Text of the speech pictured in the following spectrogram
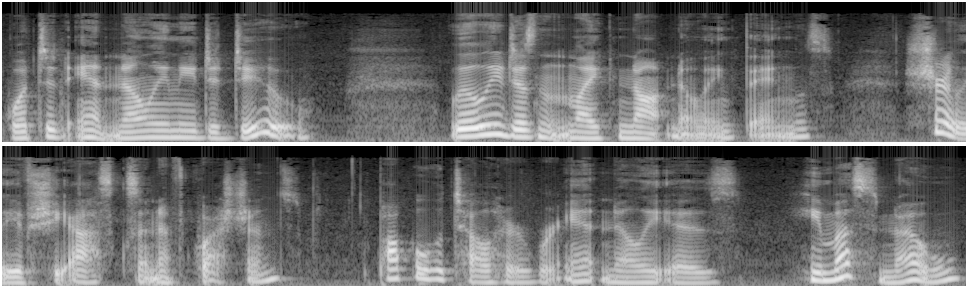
What did Aunt Nellie need to do? Lily doesn't like not knowing things. Surely, if she asks enough questions, Papa will tell her where Aunt Nellie is. He must know.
